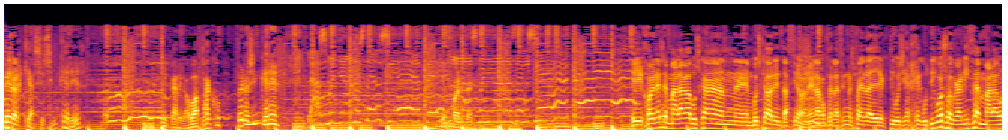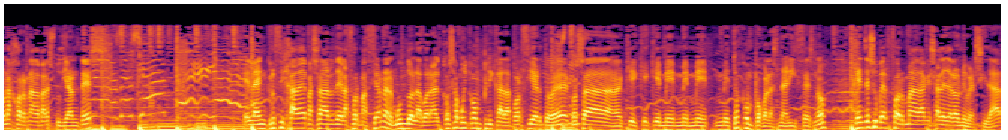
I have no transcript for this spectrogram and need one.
Pero es que hace sin querer. He cargado a Paco, pero sin querer. Las mañanas del 7. Qué fuerte. Las mañanas del 7. Y jóvenes en Málaga buscan en busca de orientación. ¿eh? La Confederación Española de Directivos y Ejecutivos organiza en Málaga una jornada para estudiantes en la encrucijada de pasar de la formación al mundo laboral. Cosa muy complicada, por cierto, ¿eh? cosa que, que- que me, me- me- me toca un poco las narices, ¿no? Gente súper formada que sale de la universidad,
